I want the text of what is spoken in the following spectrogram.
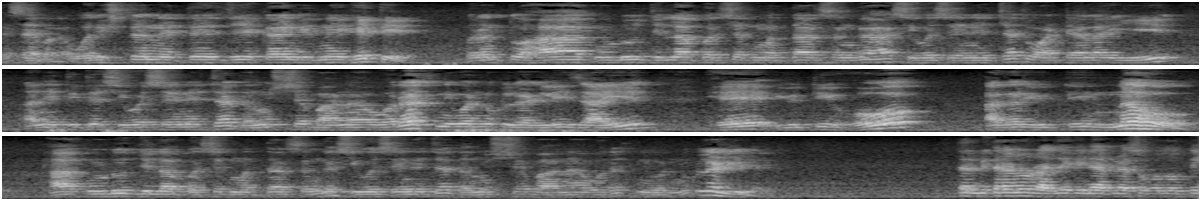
कसं आहे बघा वरिष्ठ नेते जे काय निर्णय घेते परंतु हा कुर्डू जिल्हा परिषद मतदारसंघ हा शिवसेनेच्याच वाट्याला येईल आणि तिथे शिवसेनेच्या धनुष्य बाणावरच निवडणूक लढली जाईल. हे युती हो अगर युती न हो हा कुर्डूज जिल्हा परिषद मतदारसंघ शिवसेनेच्या धनुष्य बाणावरच निवडणूक लढली आहे तर मित्रांनो राजे राजकीय आपल्यासोबत होते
